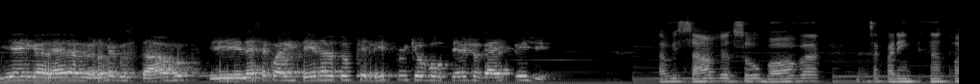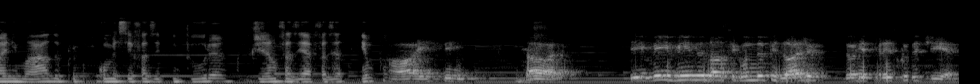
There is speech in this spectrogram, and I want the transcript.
E aí galera, meu nome é Gustavo e nessa quarentena eu tô feliz porque eu voltei a jogar RPG. Salve, salve, eu sou o Bova. Nessa quarentena tô animado porque comecei a fazer pintura, que já não fazia fazia tempo. Ó, oh, aí sim, da hora. E bem-vindos ao segundo episódio do Refresco do Dia.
